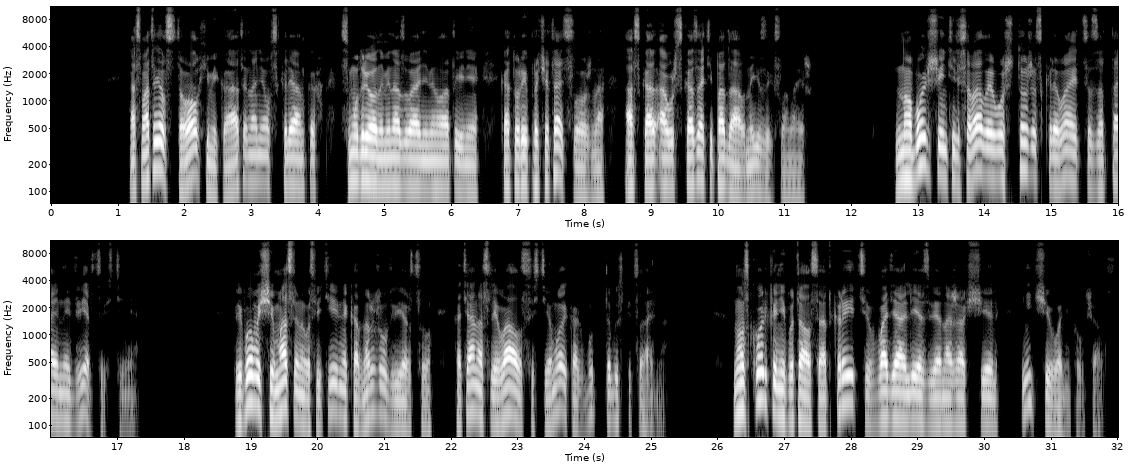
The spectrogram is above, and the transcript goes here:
Осмотрел стол, химикаты на нем в склянках с мудреными названиями на латыни, которые прочитать сложно, а, а уж сказать и подавно язык сломаешь. Но больше интересовало его, что же скрывается за тайной дверцей в стене. При помощи масляного светильника обнаружил дверцу, хотя она сливалась со стеной как будто бы специально. Но сколько ни пытался открыть, вводя лезвие ножа в щель, ничего не получалось.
